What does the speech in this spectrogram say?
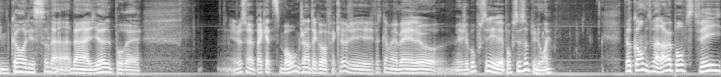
il me calait ça dans, dans la gueule pour. euh, juste un paquet de smoke, genre, en tout cas. Fait que là, j'ai fait comme un ben là. Mais j'ai pas poussé, pas poussé ça plus loin. Puis là, comble du malheur, pauvre petite fille,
